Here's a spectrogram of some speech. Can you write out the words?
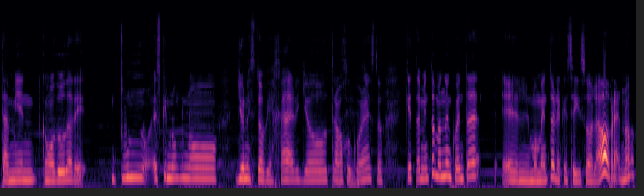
también como duda de tú es que no, no, yo necesito viajar, yo trabajo con esto. Que también tomando en cuenta el momento en el que se hizo la obra, ¿no?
